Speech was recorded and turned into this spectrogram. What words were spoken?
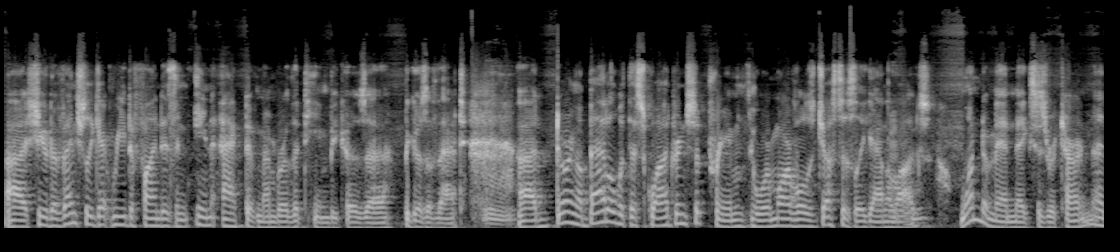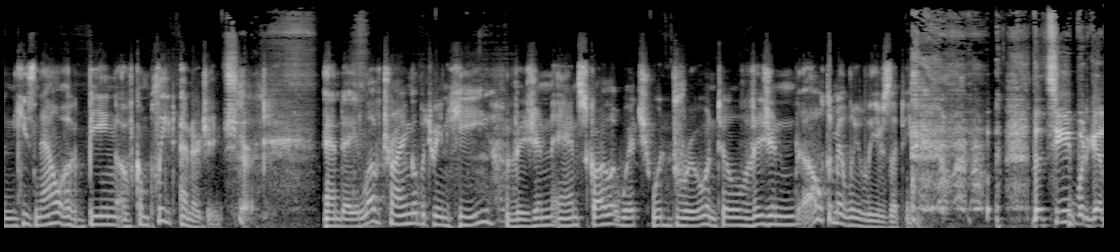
Uh, she would eventually get redefined as an inactive member of the team because, uh, because of that. Mm-hmm. Uh, during a battle with the Squadron Supreme, who were Marvel's Justice League analogs, mm-hmm. Wonder Man makes his return, and he's now a being of complete energy. Sure and a love triangle between he, Vision, and Scarlet Witch would brew until Vision ultimately leaves the team. the team would get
